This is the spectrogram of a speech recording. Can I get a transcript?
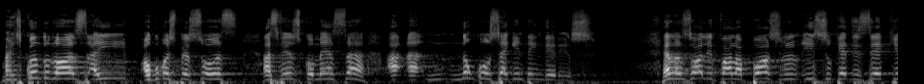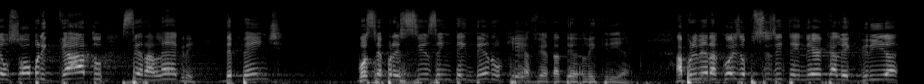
Mas quando nós, aí algumas pessoas às vezes começam a, a, não conseguem entender isso. Elas olham e falam, apóstolo, isso quer dizer que eu sou obrigado a ser alegre? Depende. Você precisa entender o que é a verdadeira alegria. A primeira coisa, eu preciso entender que a alegria,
